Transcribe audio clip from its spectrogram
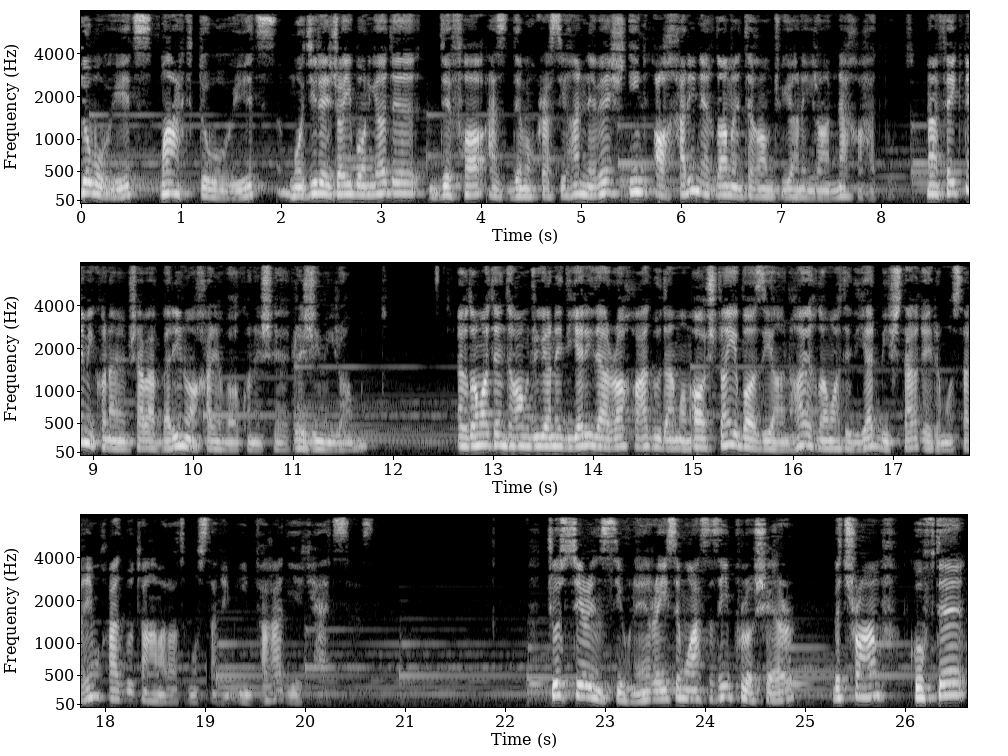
دوبویتس مارک دوبویتس مدیر اجرایی بنیاد دفاع از دموکراسی ها نوشت این آخرین اقدام انتقام جویان ایران نخواهد بود. من فکر نمی کنم امشب اولین و آخرین واکنش رژیم ایران بود. اقدامات انتقام جویان دیگری در راه خواهد بود اما آشنای بازی آنها اقدامات دیگر بیشتر غیر مستقیم خواهد بود تا حملات مستقیم. این فقط یک حدس است. جو سیرین رئیس مؤسسه پلوشر به ترامپ گفته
